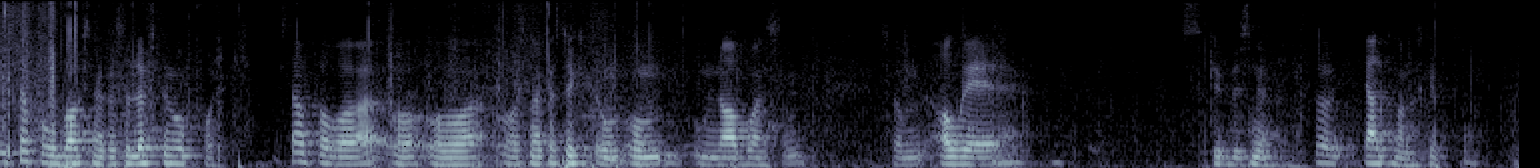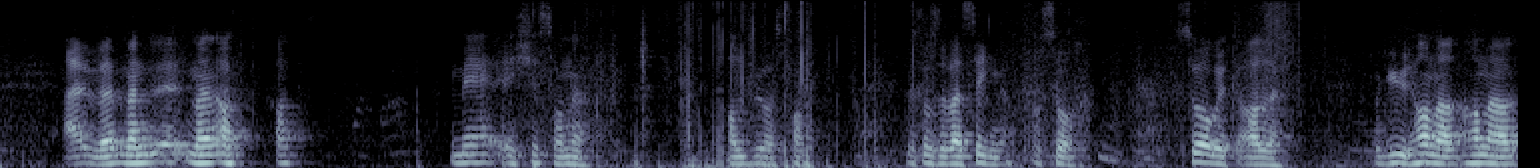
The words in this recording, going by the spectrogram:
Istedenfor å baksnakke, så løfter vi opp folk. Istedenfor å, å, å, å snakke stygt om, om, om naboen som, som aldri skubber snø, så hjelper man å skubbe snø. Men, men at, at, vi er ikke sånne albuer fram. Det er sånn som velsigner og sår. Sår ut til alle. Og Gud han har, han har,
